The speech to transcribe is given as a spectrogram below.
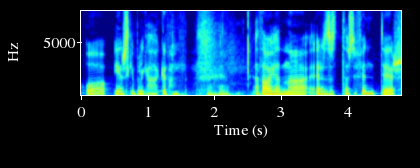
og ég er skipilega hackathon Mhm. að þá hérna er þessi fundur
